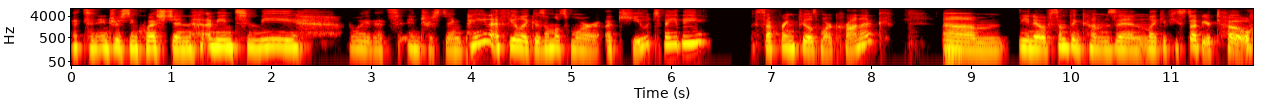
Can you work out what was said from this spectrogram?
That's an interesting question. I mean, to me, boy, that's interesting. Pain, I feel like, is almost more acute, maybe. Suffering feels more chronic. Mm. Um, you know, if something comes in, like if you stub your toe,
